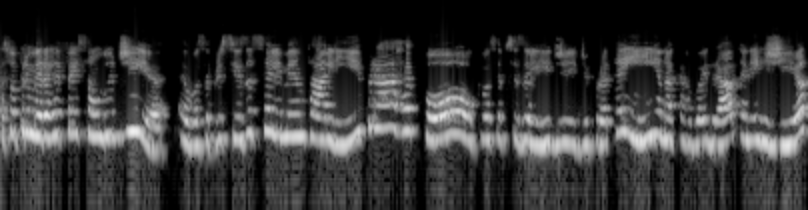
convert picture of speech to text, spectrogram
a sua primeira refeição do dia. É, você precisa se alimentar ali para repor o que você precisa ali de, de proteína, carboidrato, energia,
